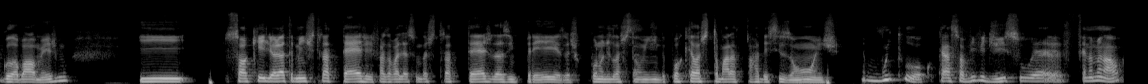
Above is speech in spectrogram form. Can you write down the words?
global mesmo. E só que ele olha também estratégia, ele faz avaliação da estratégia das empresas, por onde elas estão indo, por que elas tomaram as decisões. É muito louco. O cara só vive disso, é fenomenal.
